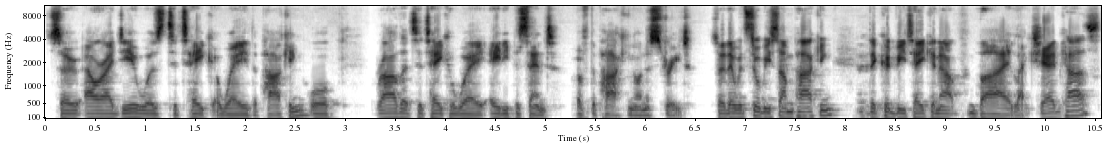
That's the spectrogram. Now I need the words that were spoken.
So our idea was to take away the parking or rather to take away 80% of the parking on a street. So there would still be some parking that could be taken up by like shared cars,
